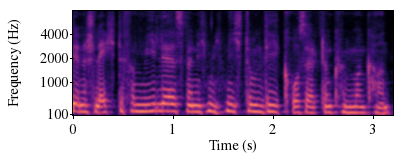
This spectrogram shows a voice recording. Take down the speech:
die eine schlechte Familie ist, wenn ich mich nicht um die Großeltern kümmern kann.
